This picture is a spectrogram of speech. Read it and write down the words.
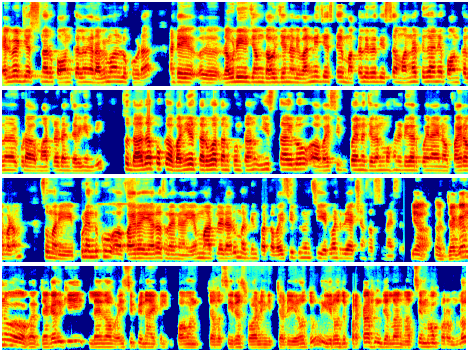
ఎలివేట్ చేస్తున్నారు పవన్ కళ్యాణ్ గారి అభిమానులు కూడా. అంటే రౌడీజం దౌర్జన్యాలు ఇవన్నీ చేస్తే మక్కలు ఇరదీస్తాం అన్నట్టుగానే పవన్ కళ్యాణ్ గారు కూడా మాట్లాడడం జరిగింది. సో దాదాపు ఒక వన్ ఇయర్ తర్వాత అనుకుంటాను ఈ స్థాయిలో వైసీపీ పైన జగన్మోహన్ రెడ్డి గారి పైన ఆయన ఫైర్ అవ్వడం సో మరి ఇప్పుడు ఎందుకు ఫైర్ అయ్యారు? అసలు ఆయన ఏం మాట్లాడారు? మరి దీని పట్ల వైసీపీ నుంచి ఎటువంటి రియాక్షన్స్ వస్తున్నాయి సార్? యా జగన్ ఒక జగన్కి లేదా వైసీపీ నాయకులకి పవన్ చాలా సీరియస్ వార్నింగ్ ఇచ్చాడు ఈ రోజు. ఈ రోజు ప్రకాశం జిల్లా నరసింహాపురంలో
